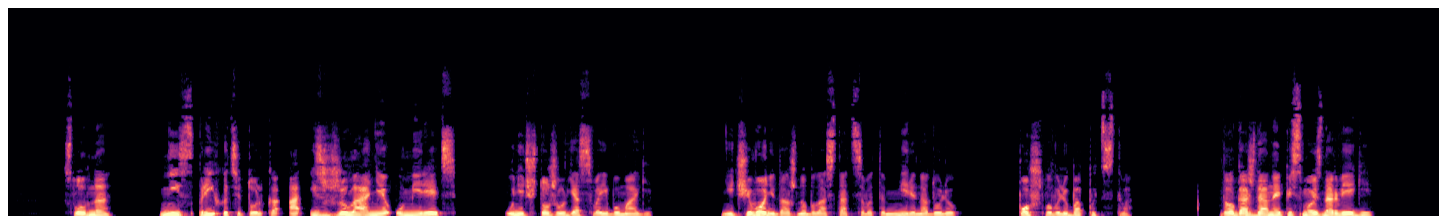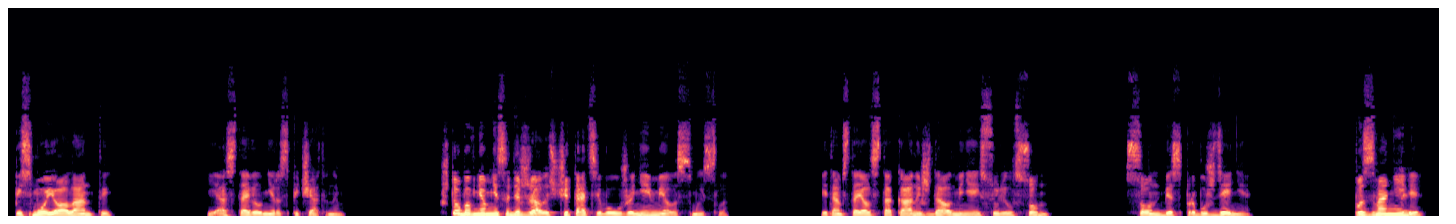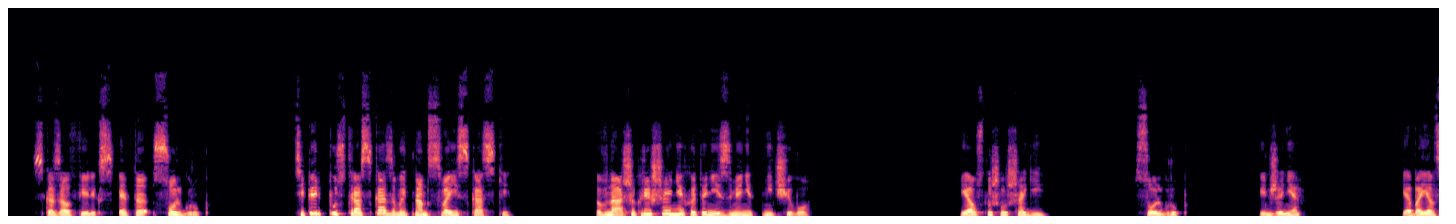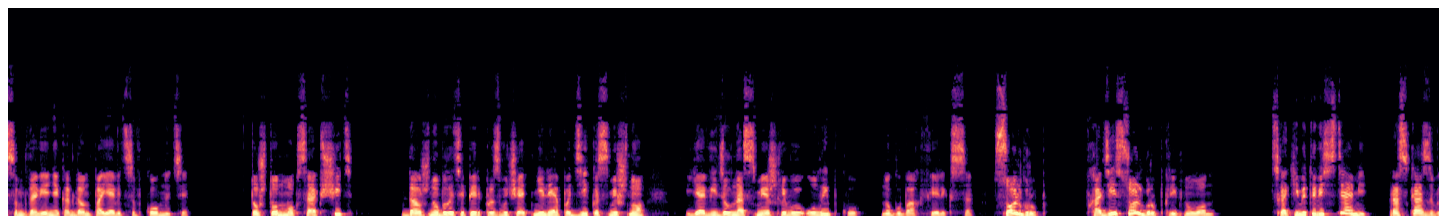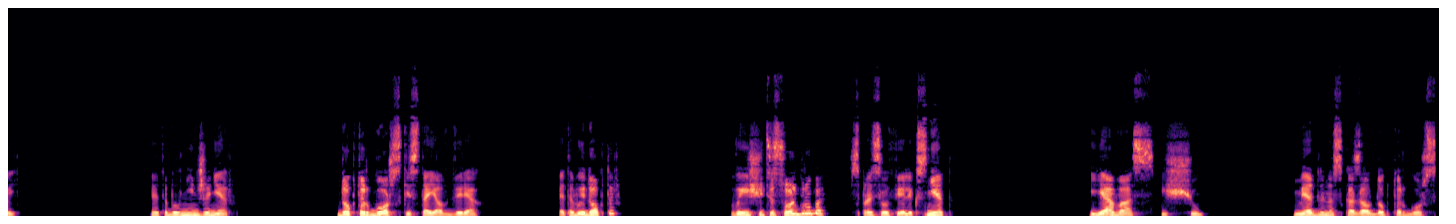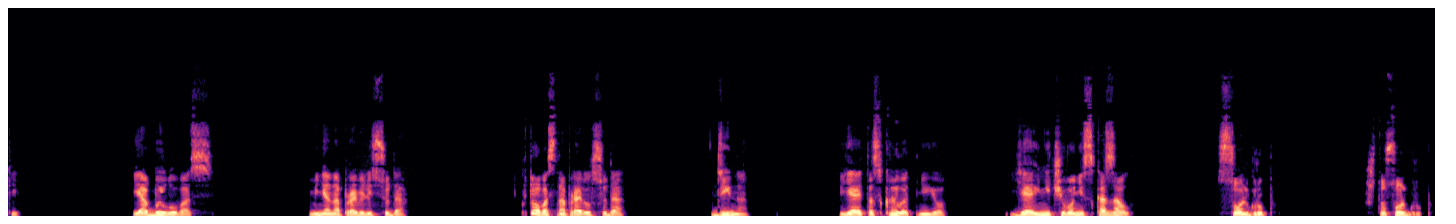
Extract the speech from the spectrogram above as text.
словно не из прихоти только, а из желания умереть уничтожил я свои бумаги. Ничего не должно было остаться в этом мире на долю пошлого любопытства. Долгожданное письмо из Норвегии, письмо Иоланты я оставил нераспечатанным. Что бы в нем ни содержалось, читать его уже не имело смысла. И там стоял стакан и ждал меня и сулил сон. Сон без пробуждения. «Позвонили», — сказал Феликс, — «это Сольгрупп. Теперь пусть рассказывает нам свои сказки. В наших решениях это не изменит ничего. Я услышал шаги. Сольгрупп? Инженер? Я боялся мгновения, когда он появится в комнате. То, что он мог сообщить, должно было теперь прозвучать нелепо, дико, смешно. Я видел насмешливую улыбку на губах Феликса. «Сольгрупп! Входи, Сольгрупп!» — крикнул он. «С какими-то вестями? Рассказывай!» Это был не инженер. Доктор Горский стоял в дверях. — Это вы, доктор? — Вы ищете соль грубо? — спросил Феликс. — Нет. — Я вас ищу, — медленно сказал доктор Горский. — Я был у вас. Меня направили сюда. — Кто вас направил сюда? — Дина. Я это скрыл от нее. Я ей ничего не сказал. — Сольгрупп. — Что Сольгрупп?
